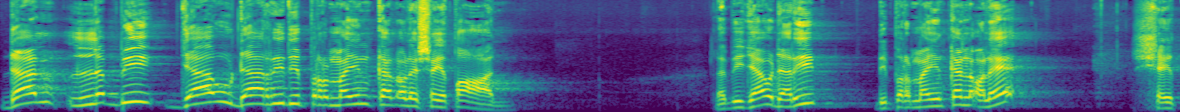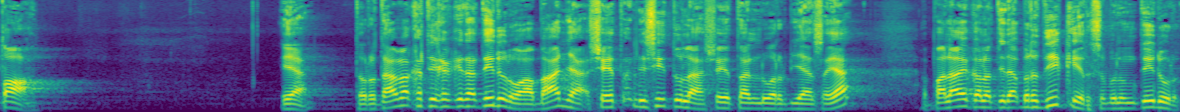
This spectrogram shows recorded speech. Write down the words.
Dan lebih jauh dari dipermainkan oleh syaitan. Lebih jauh dari dipermainkan oleh syaitan. Ya. Terutama ketika kita tidur, wah banyak syaitan di situlah syaitan luar biasa ya. Apalagi kalau tidak berzikir sebelum tidur,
